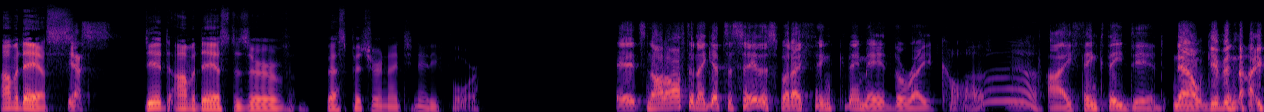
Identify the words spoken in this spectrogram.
Amadeus. yes Did Amadeus deserve Best Picture in 1984? It's not often i get to say this but i think they made the right call Ah. I think they did. Now, given I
